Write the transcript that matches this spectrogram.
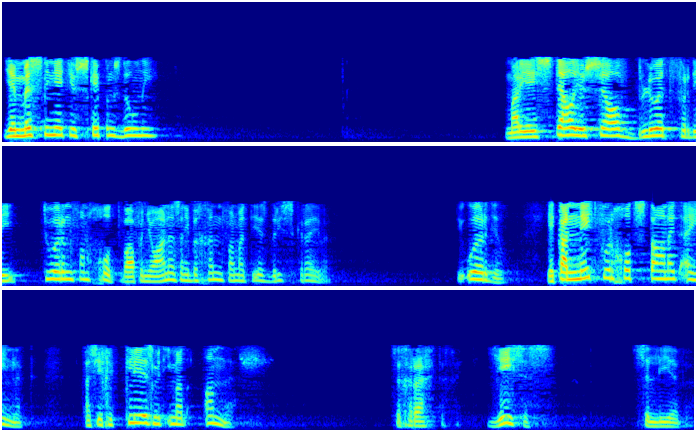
Jy mis nie net jou skepingsdoel nie. Maar jy stel jouself bloot vir die toorn van God waarvan Johannes aan die begin van Matteus 3 skryf. Die oordeel. Jy kan net voor God staan uiteindelik as jy geklee is met iemand anders se geregtigheid. Jesus se lewe.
